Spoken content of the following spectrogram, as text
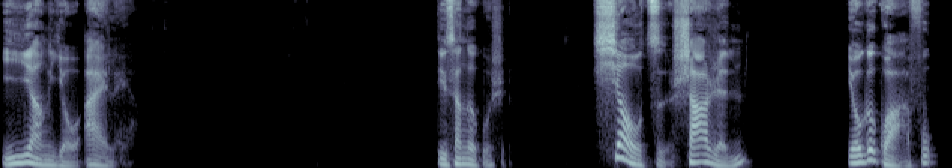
一样有爱了呀。第三个故事，孝子杀人。有个寡妇，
